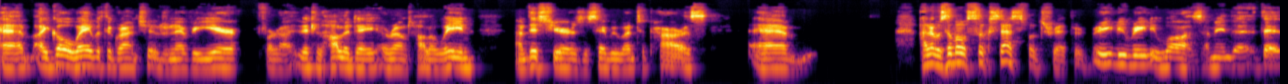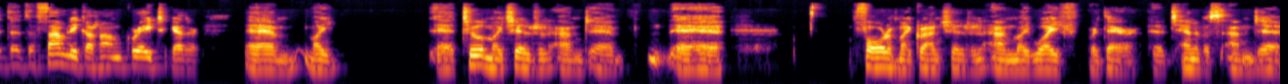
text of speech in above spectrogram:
um, I go away with the grandchildren every year for a little holiday around Halloween. And this year, as I say, we went to Paris. Um, and it was the most successful trip. It really, really was. I mean, the the the, family got on great together. Um, my uh, two of my children and um, uh, four of my grandchildren and my wife were there, uh, ten of us, and uh,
